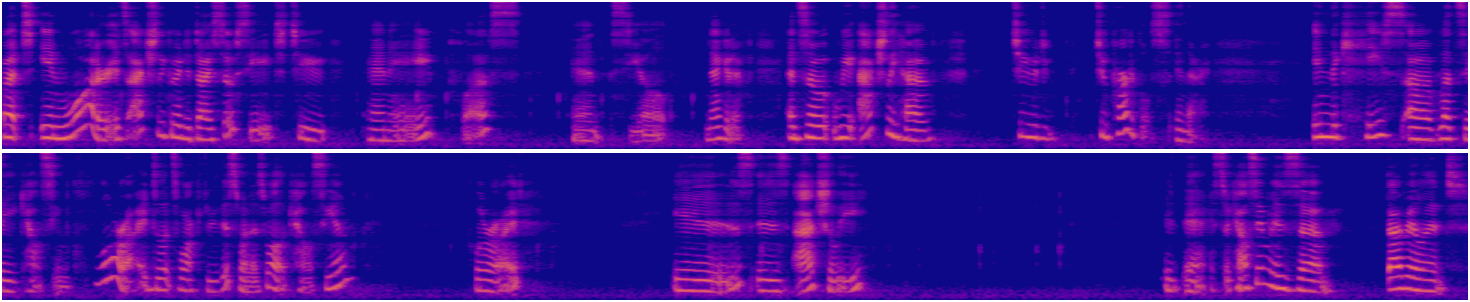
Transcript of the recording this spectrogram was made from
but in water, it's actually going to dissociate to Na plus and Cl negative. And so we actually have two, two particles in there. In the case of, let's say, calcium chloride, let's walk through this one as well. Calcium chloride is, is actually, it, eh, so calcium is a divalent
